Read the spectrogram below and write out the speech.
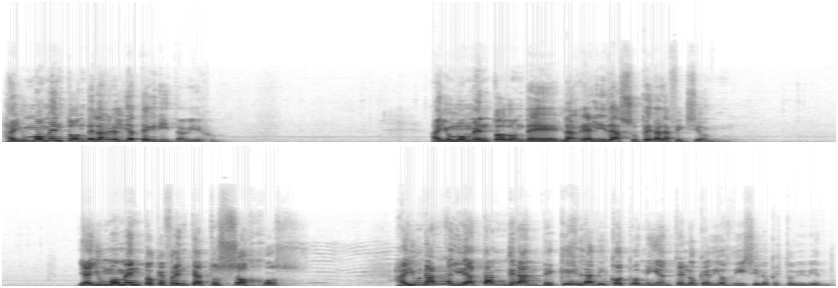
Hay un momento donde la realidad te grita, viejo. Hay un momento donde la realidad supera la ficción. Y hay un momento que frente a tus ojos hay una realidad tan grande que es la dicotomía entre lo que Dios dice y lo que estoy viviendo.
